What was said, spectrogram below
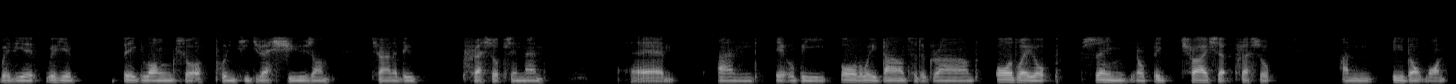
with your with your big long sort of pointy dress shoes on, trying to do press ups in them. Um, and it'll be all the way down to the ground, all the way up, same, you know, big tricep press up. And you don't want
